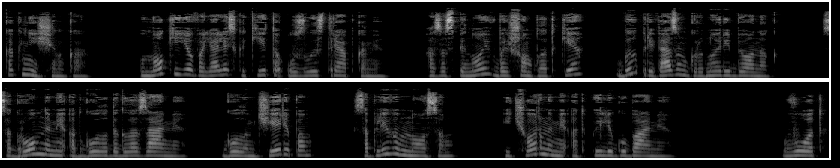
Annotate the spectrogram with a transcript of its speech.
как нищенка. У ног ее валялись какие-то узлы с тряпками, а за спиной в большом платке был привязан грудной ребенок с огромными от голода глазами, голым черепом, сопливым носом и черными от пыли губами. «Вот,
